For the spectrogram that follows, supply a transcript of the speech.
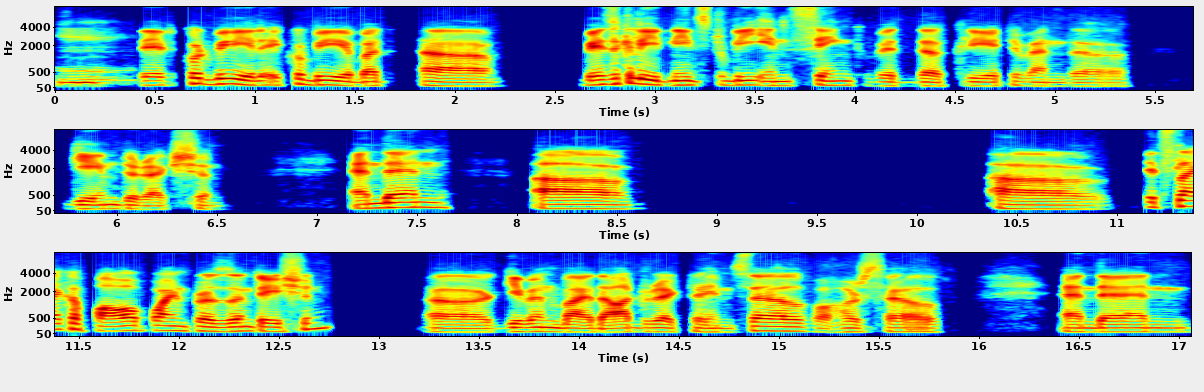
Mm. It could be, it could be, but uh, basically, it needs to be in sync with the creative and the game direction and then uh, uh, it's like a PowerPoint presentation uh, given by the art director himself or herself, and then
